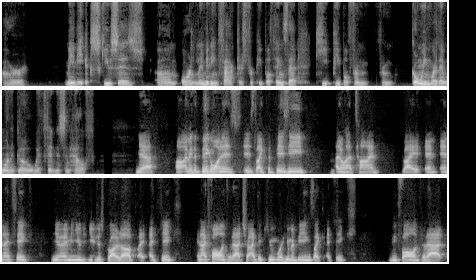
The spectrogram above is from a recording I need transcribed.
are maybe excuses um, or limiting factors for people things that keep people from from going where they want to go with fitness and health? Yeah, uh, I mean the big one is is like the busy. I don't have time, right? And and I think you know, I mean, you you just brought it up. I, I think, and I fall into that. I think hum, we're human beings. Like I think we fall into that.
